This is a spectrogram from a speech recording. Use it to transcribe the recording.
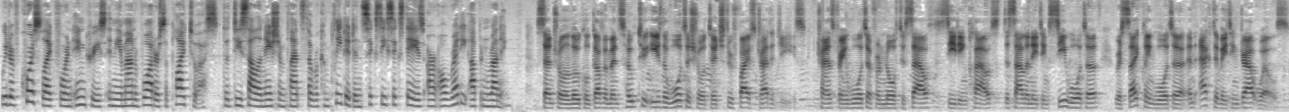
we'd of course like for an increase in the amount of water supplied to us. The desalination plants that were completed in 66 days are already up and running. Central and local governments hope to ease the water shortage through five strategies transferring water from north to south, seeding clouds, desalinating seawater, recycling water, and activating drought wells.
